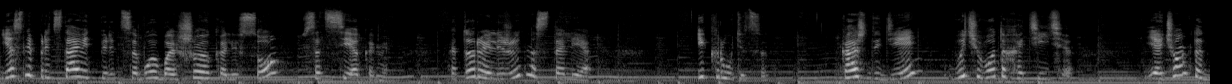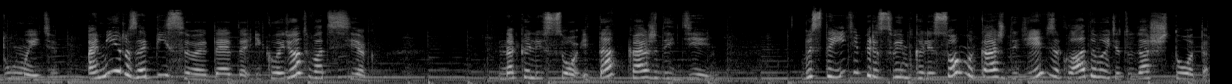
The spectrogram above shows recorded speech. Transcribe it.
Если представить перед собой большое колесо с отсеками, которое лежит на столе и крутится, каждый день вы чего-то хотите и о чем-то думаете, а мир записывает это и кладет в отсек на колесо, и так каждый день. Вы стоите перед своим колесом и каждый день закладываете туда что-то,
